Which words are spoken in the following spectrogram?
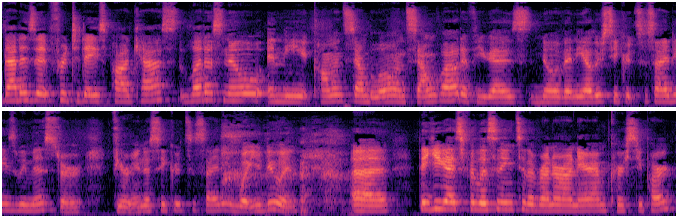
that is it for today's podcast. Let us know in the comments down below on SoundCloud if you guys know of any other secret societies we missed or if you're in a secret society and what you're doing. uh, thank you guys for listening to the Runner on Air. I'm Kirstie Park.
